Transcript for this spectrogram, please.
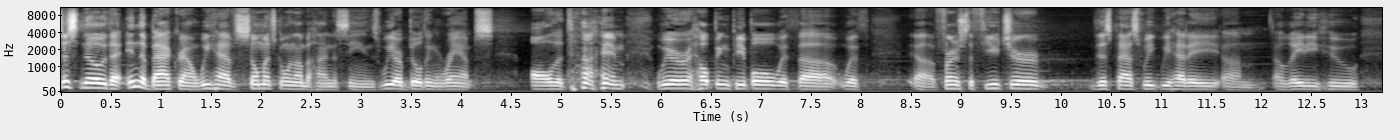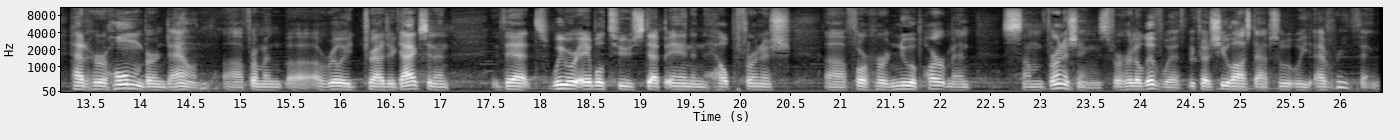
just know that in the background, we have so much going on behind the scenes. We are building ramps all the time. We are helping people with, uh, with uh, Furnish the Future. This past week, we had a, um, a lady who had her home burned down uh, from an, a really tragic accident that we were able to step in and help furnish uh, for her new apartment some furnishings for her to live with because she lost absolutely everything.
